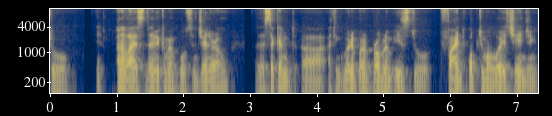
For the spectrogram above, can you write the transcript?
to analyze dynamic pools in general. The second, uh, I think, very important problem is to find optimal way changing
